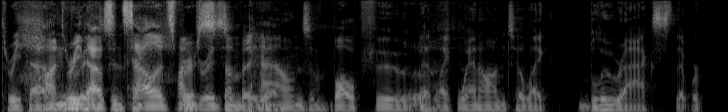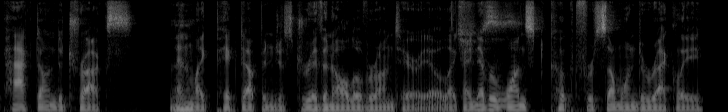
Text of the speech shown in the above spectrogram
Three thousand hundreds three thousand and salads for hundreds somebody. of yeah. pounds of bulk food that like went on to like blue racks that were packed onto trucks and mm-hmm. like picked up and just driven all over Ontario. Like I never once cooked for someone directly,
